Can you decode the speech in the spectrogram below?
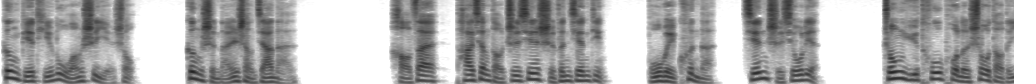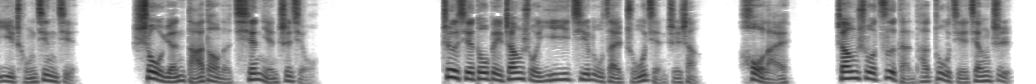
更别提陆王是野兽，更是难上加难。好在他向道之心十分坚定，不畏困难，坚持修炼，终于突破了兽道的一重境界，寿元达到了千年之久。这些都被张硕一一记录在竹简之上。后来，张硕自感他渡劫将至，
